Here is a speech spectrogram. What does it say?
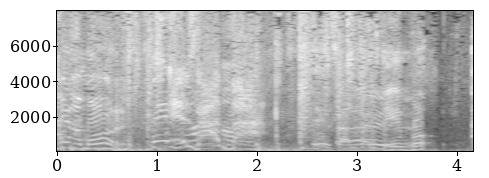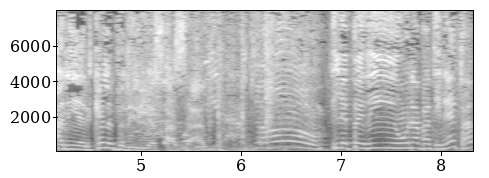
Mi amor. Es Santa. Es Santa el tiempo. Aniel, ¿qué le pedirías a Santa? Yo le pedí una patineta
